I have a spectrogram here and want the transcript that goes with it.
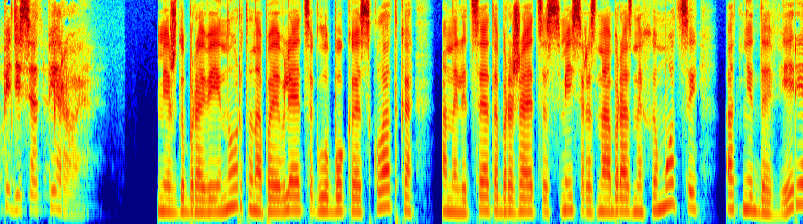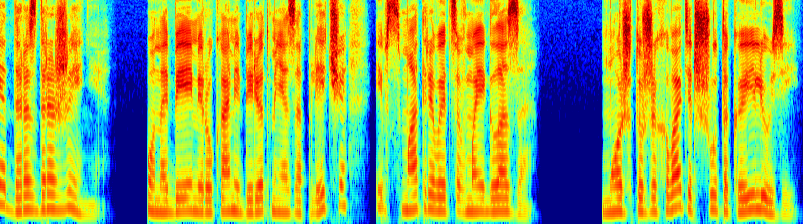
51. Между бровей Нортона появляется глубокая складка, а на лице отображается смесь разнообразных эмоций от недоверия до раздражения. Он обеими руками берет меня за плечи и всматривается в мои глаза. «Может, уже хватит шуток и иллюзий?»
